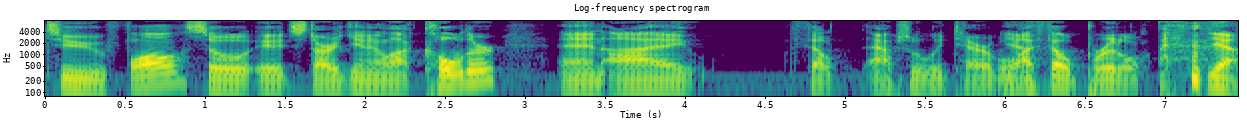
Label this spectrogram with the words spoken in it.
to fall, so it started getting a lot colder, and I felt absolutely terrible. Yeah. I felt brittle. yeah.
